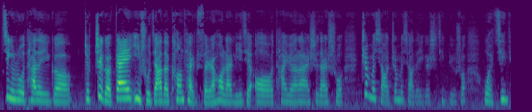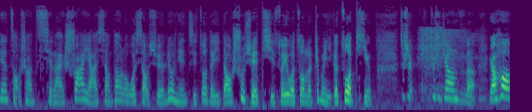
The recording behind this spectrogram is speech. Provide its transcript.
进入他的一个就这个该艺术家的 context，然后来理解哦，他原来是在说这么小这么小的一个事情，比如说我今天早上起来刷牙，想到了我小学六年级做的一道数学题，所以我做了这么一个作品，就是就是这样子的。然后，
